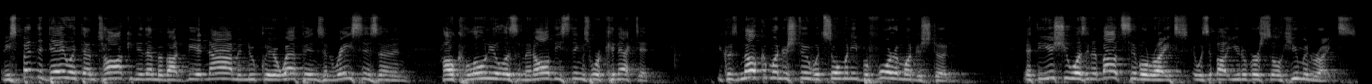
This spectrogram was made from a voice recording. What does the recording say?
And he spent the day with them talking to them about Vietnam and nuclear weapons and racism and how colonialism and all these things were connected. Because Malcolm understood what so many before him understood that the issue wasn't about civil rights, it was about universal human rights.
